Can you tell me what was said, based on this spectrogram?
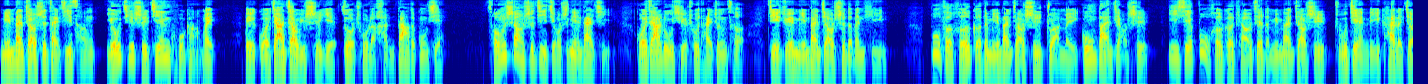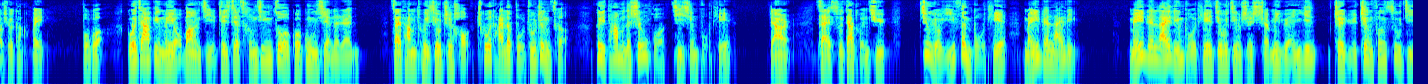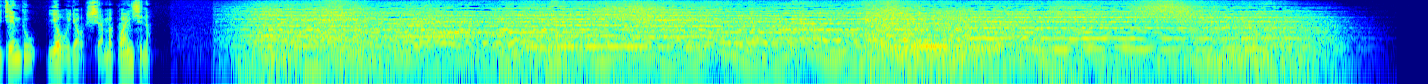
民办教师在基层，尤其是艰苦岗位，为国家教育事业做出了很大的贡献。从上世纪九十年代起，国家陆续出台政策，解决民办教师的问题。部分合格的民办教师转为公办教师，一些不合格条件的民办教师逐渐离开了教学岗位。不过，国家并没有忘记这些曾经做过贡献的人，在他们退休之后，出台了补助政策，对他们的生活进行补贴。然而，在苏家屯区。就有一份补贴没人来领，没人来领补贴究竟是什么原因？这与正风肃纪监督又有什么关系呢？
